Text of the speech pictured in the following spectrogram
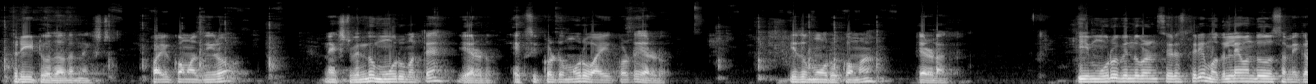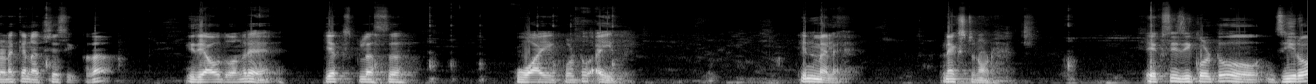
ತ್ರೀ ಟು ಅದಾದ್ರೆ next five comma zero next ಬಿಂದು ಮೂರು ಮತ್ತು ಎರಡು. ಎಕ್ಸ್ ಇಕ್ವಲ್ ಟು ಮೂರು ವೈ ಇಕ್ವಲ್ ಟು ಎರಡು. ಇದು ಮೂರು ಕಾಮ ಎರಡು ಆಗ್ತದೆ. ಈ ಮೂರು ಬಿಂದುಗಳನ್ನು ಸೇರಿಸ್ತೀರಿ. ಮೊದಲನೇ ಒಂದು ಸಮೀಕರಣಕ್ಕೆ ನಕ್ಷೆ ಸಿಗ್ತದೆ. ಇದು ಯಾವುದು ಅಂದರೆ x plus y equal to ಐದು. ಇನ್ಮೇಲೆ ನೆಕ್ಸ್ಟ್ ನೋಡ್ರಿ. X is equal to zero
